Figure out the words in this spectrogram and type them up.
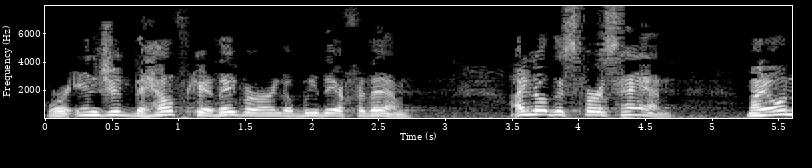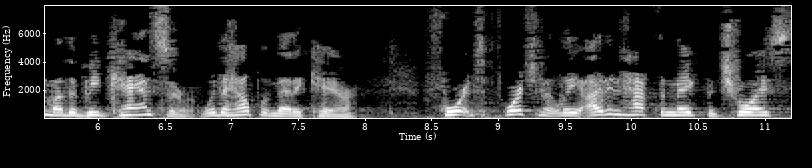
or injured, the health care they've earned will be there for them. I know this firsthand. My own mother beat cancer with the help of Medicare. Fortunately, I didn't have to make the choice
